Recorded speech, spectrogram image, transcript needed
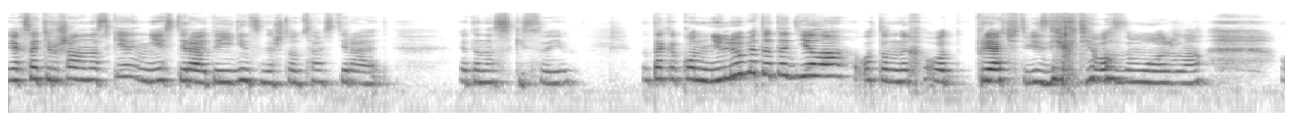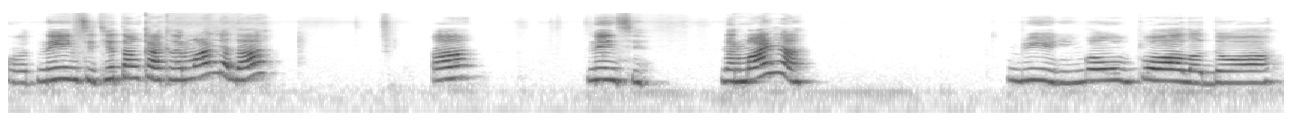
Я, кстати, Рушана носки не стираю. Это единственное, что он сам стирает. Это носки свои. Но так как он не любит это дело, вот он их вот прячет везде, где возможно. Вот, Нэнси, тебе там как, нормально, да? А? Нэнси, нормально? Бедненько упала, да.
